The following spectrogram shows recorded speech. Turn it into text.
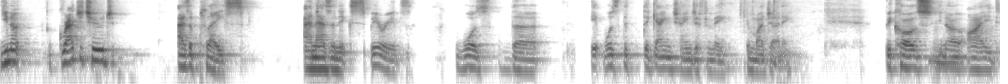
You know, gratitude as a place and as an experience was the it was the, the game changer for me in my journey because you know mm. I'd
